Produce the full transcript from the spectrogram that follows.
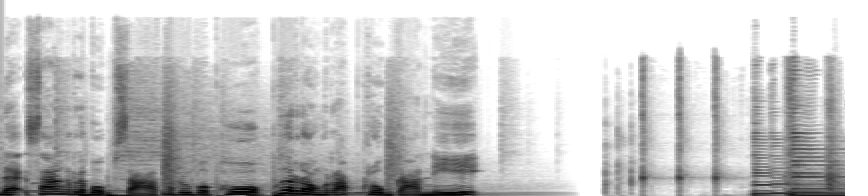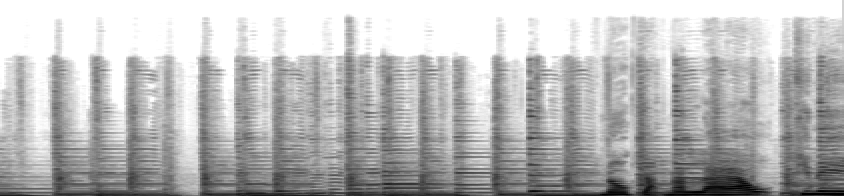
และสร้างระบบสาธารณูปโภคเพื่อรองรับโครงการนี้ นอกจากนั้นแล้วที่นี่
